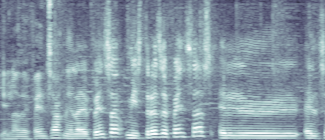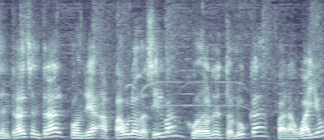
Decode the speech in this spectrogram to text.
Y en la defensa, En la defensa, mis tres defensas, el, el central central pondría a Paulo da Silva, jugador de Toluca, paraguayo.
